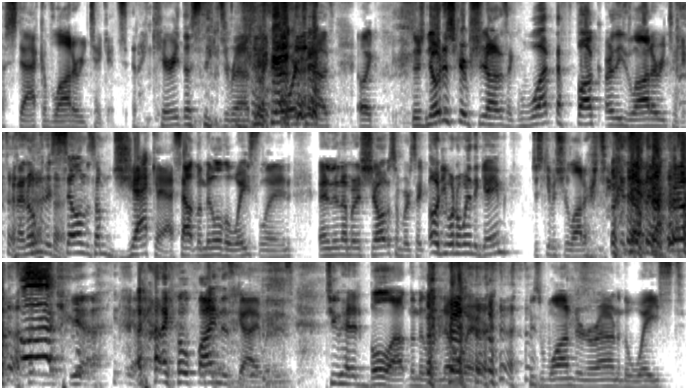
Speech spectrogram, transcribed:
a stack of lottery tickets and I carried those things around to like four towns. Like, there's no description on it. It's like, what the fuck are these lottery tickets? And I know I'm going to sell them to some jackass out in the middle of the wasteland. And then I'm going to show up somewhere. It's like, oh, do you want to win the game? Just give us your lottery tickets. Fuck. Yeah, I gotta go find this guy with his two-headed bull out in the middle of nowhere, who's wandering around in the waste.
